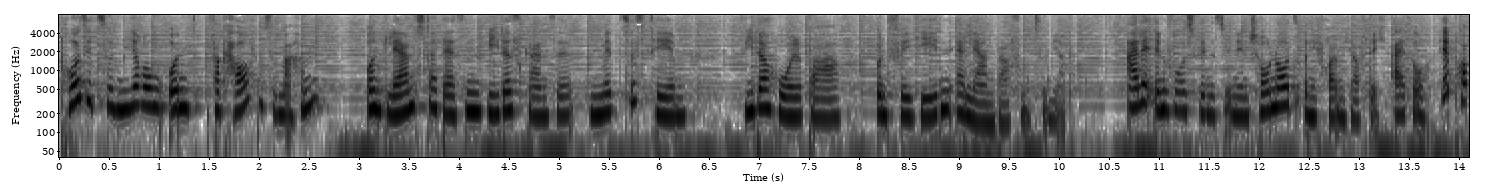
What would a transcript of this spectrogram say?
Positionierung und Verkaufen zu machen und lernst stattdessen, wie das Ganze mit System wiederholbar und für jeden erlernbar funktioniert. Alle Infos findest du in den Show Notes und ich freue mich auf dich. Also, hip hop!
